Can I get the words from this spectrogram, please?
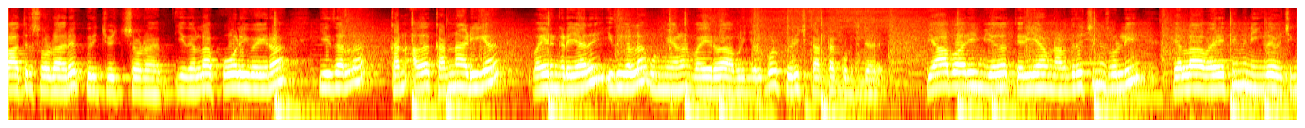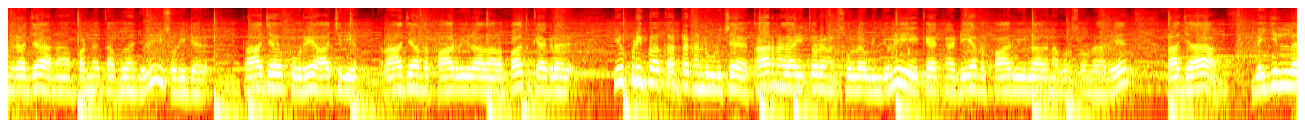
பார்த்துட்டு சொல்கிறாரு பிரித்து வச்சு சொல்கிறாரு இதெல்லாம் போலி வைரம் இதெல்லாம் கண் அதாவது கண்ணாடியாக வைரம் கிடையாது. இதுகெல்லாம் உண்மையான வைரம் அப்படின்னு சொல்லி போட்டு பிரித்து கரெக்டாக கொடுத்துட்டாரு. வியாபாரியும் ஏதோ தெரியாமல் நடந்துருச்சுன்னு சொல்லி எல்லா வைரத்தையுமே நீங்களே வச்சுங்க ராஜா நான் பண்ண தப்பு தான் சொல்லி சொல்லிட்டாரு. ராஜாவுக்கு ஒரே ஆச்சரியம். ராஜா அந்த பார்வையில்லாதவரை பார்த்து கேட்குறாரு எப்படிப்பா கரெக்டாக கண்டுபிடிச்ச? காரண காரியத்தோடு எனக்கு சொல்ல அப்படின்னு சொல்லி கேட்காட்டி அந்த பார்வையில்லாத நபர் சொல்கிறாரு ராஜா வெயிலில்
